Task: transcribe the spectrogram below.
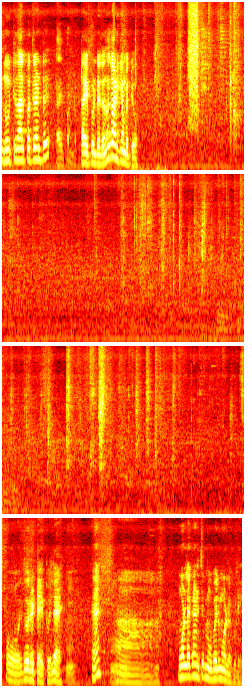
നൂറ്റി നാൽപ്പത്തിരണ്ട് ടൈപ്പ് ഉണ്ടല്ലോ. ഒന്ന് കാണിക്കാൻ പറ്റുമോ ഓ ഇതൊരു ടൈപ്പ് അല്ലേ ഏ? ആ മുകളിലേക്ക് കാണിച്ച മൊബൈൽ മുകളിലേക്ക് കൂടി.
